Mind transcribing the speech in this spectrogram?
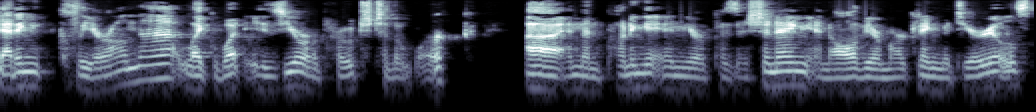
getting clear on that, like what is your approach to the work, uh, and then putting it in your positioning and all of your marketing materials,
